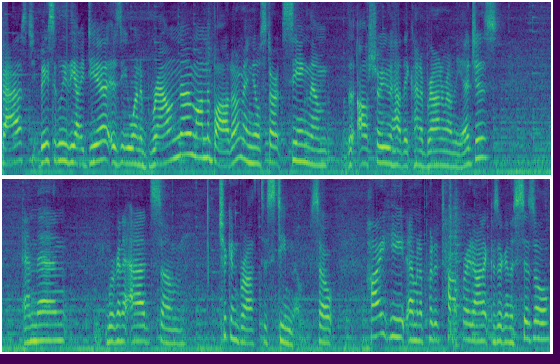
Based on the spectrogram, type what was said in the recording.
fast. Basically, the idea is that you want to brown them on the bottom, and you'll start seeing them. I'll show you how they kind of brown around the edges. And then we're gonna add some chicken broth to steam them. So high heat, I'm gonna put a top right on it because they're gonna sizzle.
